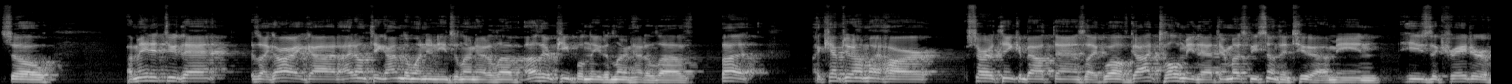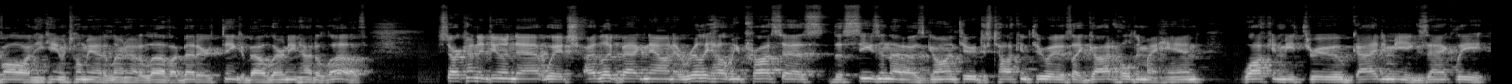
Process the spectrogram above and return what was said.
So I made it through that. It's like, all right, God, I don't think I'm the one who needs to learn how to love. Other people need to learn how to love. But I kept it on my heart started thinking about that. It's like, well, if God told me that, there must be something to it. I mean, He's the creator of all, and He came and told me how to learn how to love. I better think about learning how to love. Start kind of doing that, which I look back now and it really helped me process the season that I was going through. Just talking through it is like God holding my hand, walking me through, guiding me exactly,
